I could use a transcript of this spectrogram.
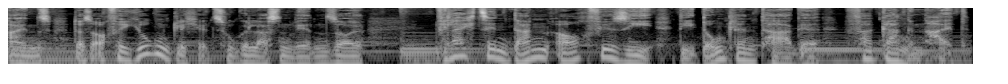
Eins, das auch für Jugendliche zugelassen werden soll. Vielleicht sind dann auch für sie die dunklen Tage Vergangenheit.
